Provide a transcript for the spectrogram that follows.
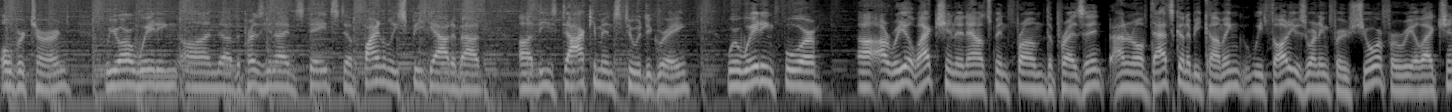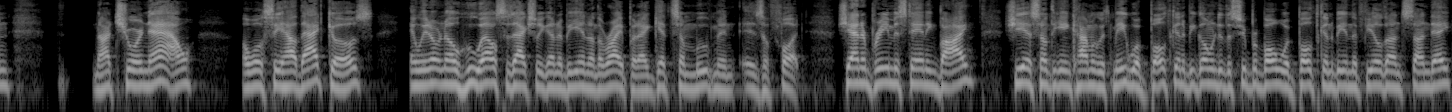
overturned. We are waiting on uh, the President of the United States to finally speak out about uh, these documents to a degree. We're waiting for uh, a reelection announcement from the president. I don't know if that's going to be coming. We thought he was running for sure for reelection. Not sure now. We'll see how that goes. And we don't know who else is actually going to be in on the right, but I get some movement is afoot. Shannon Bream is standing by. She has something in common with me. We're both going to be going to the Super Bowl. We're both going to be in the field on Sunday.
